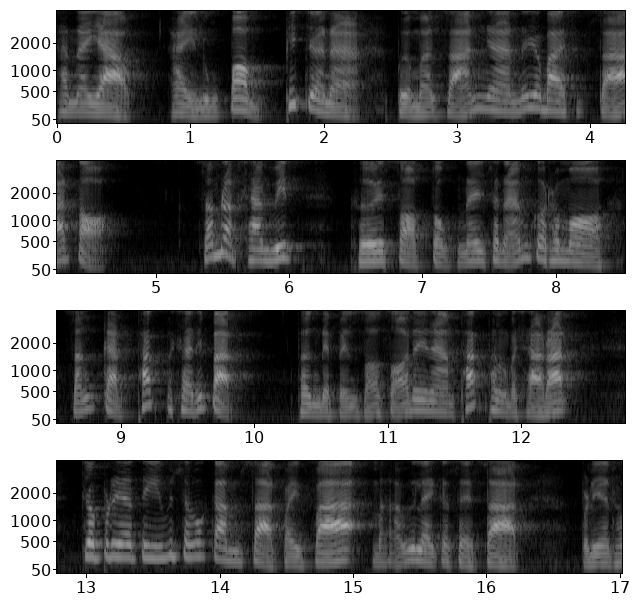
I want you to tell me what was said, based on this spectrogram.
คันนายาว ให้ลุงป้อมพิจารณา เพื่อมาสารงานนโยบายศึกษาต่อสำหรับชาญวิทย์เคยสอบตกในสนามกทม สังกัดพรรคประชาธิปัตย์เพิ่งได้เป็นสสในนามพักพลังประชารัฐจบปริญญาตรีวิศวกรรมศาสตร์ไฟฟ้า มหาวิทยาลัยเกษตรศาสตร์ ปริญญาโท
